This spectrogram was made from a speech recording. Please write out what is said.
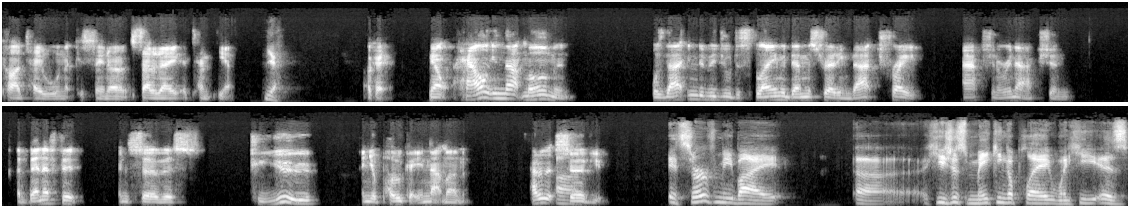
card table in that casino, Saturday at 10 p.m. Yeah. Okay. Now, how in that moment was that individual displaying or demonstrating that trait, action or inaction, a benefit and service to you and your poker in that moment? How did it Uh, serve you? it served me by uh he's just making a play when he is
